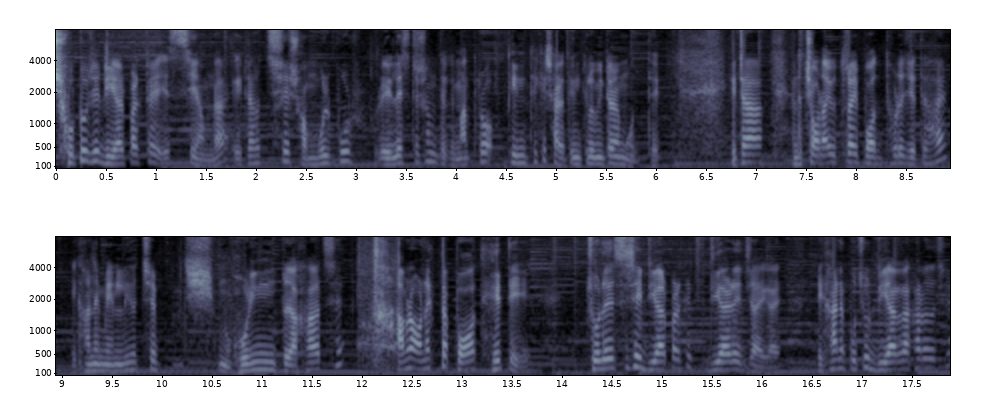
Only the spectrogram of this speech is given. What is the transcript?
ছোট যে ডিয়ার পার্কটা এসছি আমরা এটা হচ্ছে সম্বলপুর রেল স্টেশন থেকে মাত্র তিন থেকে সাড়ে তিন কিলোমিটারের মধ্যে এটা একটা চড়াই উতরাই পথ ধরে যেতে হয় এখানে মেনলি হচ্ছে শ- হরিণ রাখা আছে আমরা অনেকটা পথ হেঁটে চলে এসেছি সেই ডিয়ার পার্কের ডিয়ারের জায়গায় এখানে প্রচুর ডিয়ার রাখা রয়েছে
